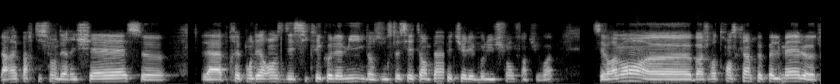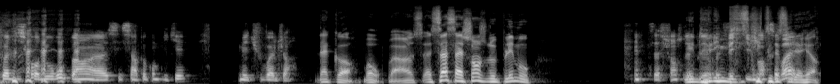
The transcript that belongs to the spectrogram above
la répartition des richesses, euh, la prépondérance des cycles économiques dans une société en perpétuelle évolution. Enfin, tu vois, c'est vraiment. euh, bah, je retranscris un peu pêle-mêle, euh, vois, le discours du groupe. Hein, euh, c'est un peu compliqué, mais tu vois le genre. D'accord. Bon, bah, ça, ça change de Plémo. Ça change de Et de Limp effectivement. C'est vrai. d'ailleurs.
